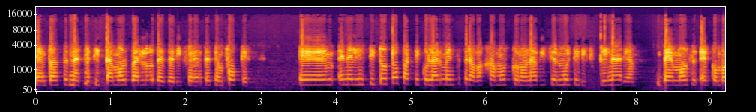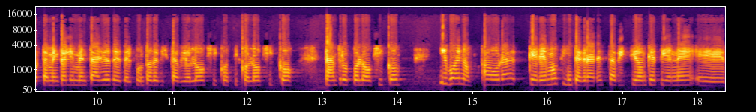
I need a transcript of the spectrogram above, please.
Entonces necesitamos verlo desde diferentes enfoques. Eh, en el instituto particularmente trabajamos con una visión multidisciplinaria. Vemos el comportamiento alimentario desde el punto de vista biológico, psicológico, antropológico y bueno, ahora queremos integrar esta visión que tiene eh,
